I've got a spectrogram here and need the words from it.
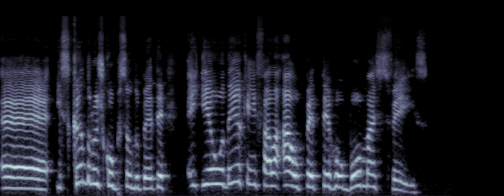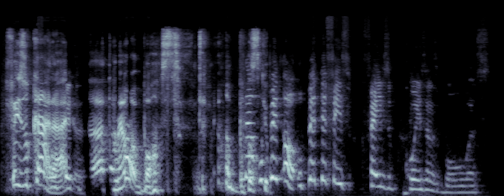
é, escândalo de corrupção do PT. E, e, eu odeio quem fala, ah, o PT roubou, mas fez. Fez o caralho, o tá? Também é uma bosta. Também é uma bosta. Não, o, PT, ó, o PT fez, fez coisas boas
